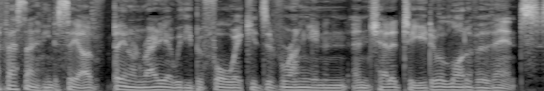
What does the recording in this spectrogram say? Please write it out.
a fascinating thing to see. I've been on radio with you before where kids have rung in and, and chatted to you, do a lot of events.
